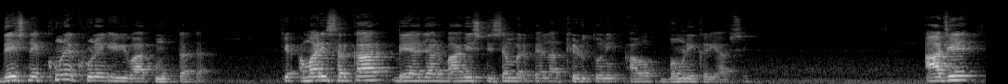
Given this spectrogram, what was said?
દેશને ખૂણે ખૂણે એવી વાત મૂકતા હતા કે અમારી સરકાર બે હજાર બાવીસ ડિસેમ્બર પહેલાં ખેડૂતોની આવક બમણી કરી આપશે. આજે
